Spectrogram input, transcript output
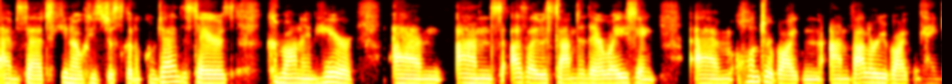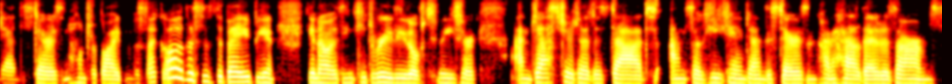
um, said, you know, he's just going to come down the stairs, come on in here. Um, and as I was standing there waiting, um, Hunter Biden and Valerie Biden came down the stairs, and Hunter Biden was like, "Oh, this is the baby," and you know, I think he'd really love to meet her, and gestured at his dad, and so he came down the stairs and kind of held out his arms.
